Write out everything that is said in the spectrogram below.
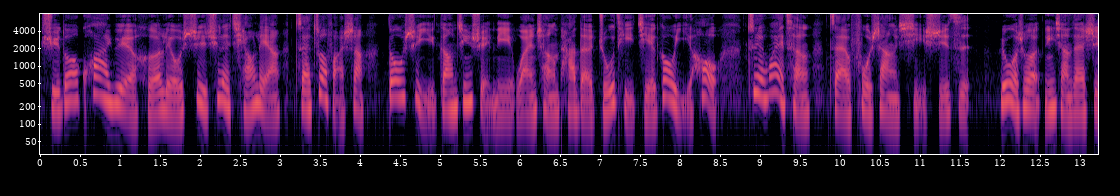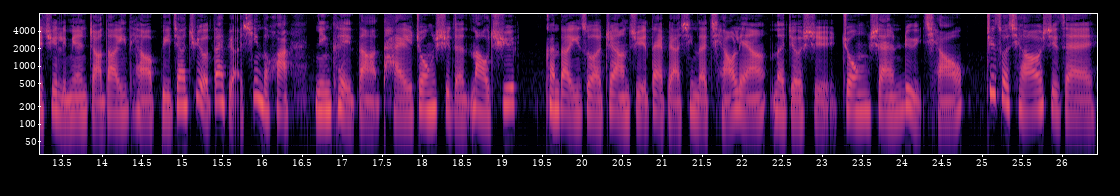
许多跨越河流市区的桥梁，在做法上都是以钢筋水泥完成它的主体结构以后，最外层再附上洗石子。如果说您想在市区里面找到一条比较具有代表性的话，您可以到台中市的闹区看到一座这样具代表性的桥梁，那就是中山绿桥。这座桥是在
